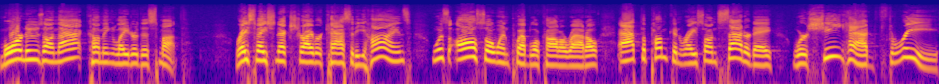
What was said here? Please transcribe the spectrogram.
More news on that coming later this month. Raceface Next driver Cassidy Hines was also in Pueblo, Colorado at the pumpkin race on Saturday, where she had three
